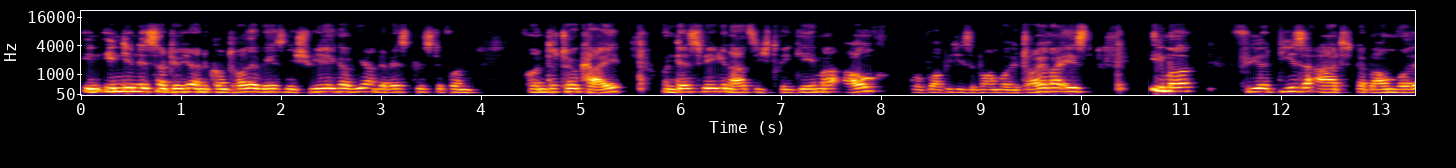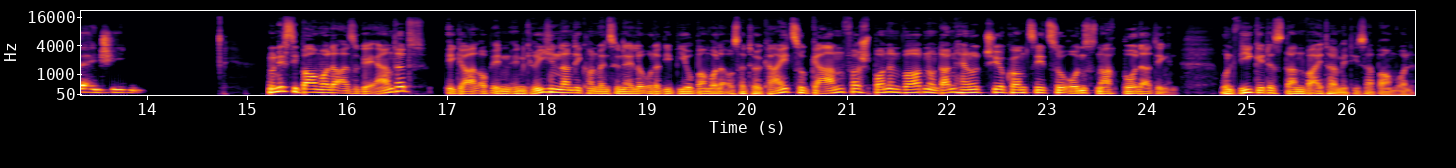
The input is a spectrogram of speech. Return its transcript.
in Indien ist natürlich eine Kontrolle wesentlich schwieriger wie an der Westküste von, von der Türkei. Und deswegen hat sich Trigema auch wobei diese Baumwolle teurer ist, immer für diese Art der Baumwolle entschieden. Nun ist die Baumwolle also geerntet, egal ob in, in Griechenland die konventionelle oder die Bio-Baumwolle aus der Türkei, zu Garn versponnen worden und dann, Herr Nutschier, kommt sie zu uns nach Bullardingen. Und wie geht es dann weiter mit dieser Baumwolle?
